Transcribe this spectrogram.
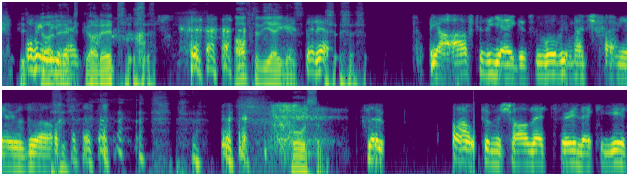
Got it, got it. after the Jaegers. But, uh, yeah, after the Jaegers, we will be much funnier as well. awesome. So, oh, so Michelle, that's very lucky. Yes,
